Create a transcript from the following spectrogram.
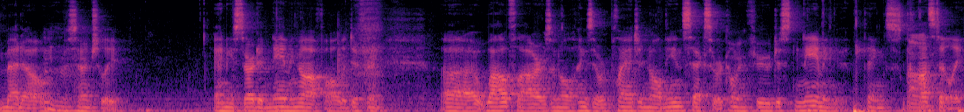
meadow, Mhm. essentially, and he started naming off all the different uh, wildflowers and all the things that were planted and all the insects that were coming through, just naming things Oh. constantly.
